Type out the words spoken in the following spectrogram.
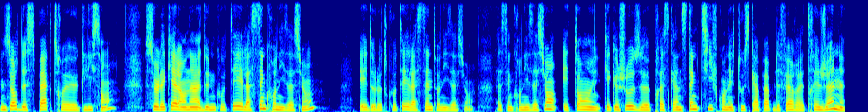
une sorte de spectre glissant sur lequel on a d'un côté la synchronisation, et de l'autre côté la syntonisation. La synchronisation étant quelque chose presque instinctif qu'on est tous capables de faire euh, très jeune,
